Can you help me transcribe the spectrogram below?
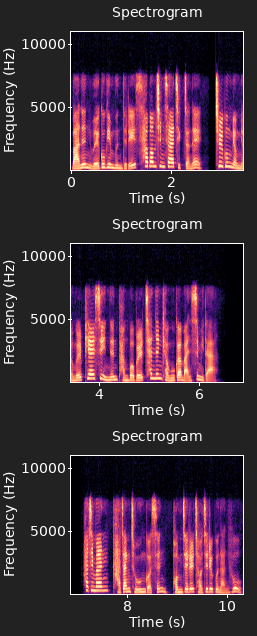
많은 외국인분들이 사범심사 직전에 출국 명령을 피할 수 있는 방법을 찾는 경우가 많습니다. 하지만 가장 좋은 것은 범죄를 저지르고 난 후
